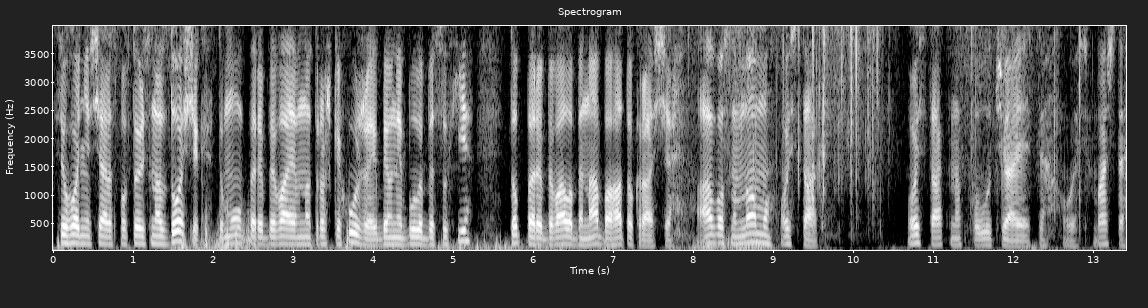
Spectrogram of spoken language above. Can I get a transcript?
Сьогодні, ще раз повторюсь, у нас дощик, тому перебиває воно трошки хуже. Якби вони були б сухі, то перебивало б набагато краще. А в основному ось так. Ось так у нас виходить. Ось, бачите?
